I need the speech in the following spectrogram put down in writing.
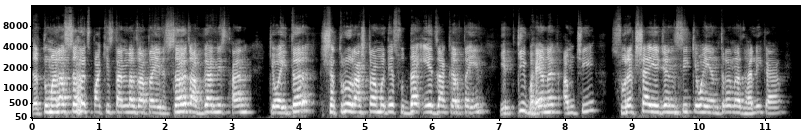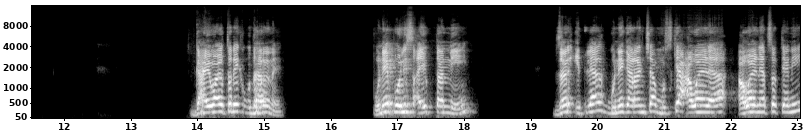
तर तुम्हाला सहज पाकिस्तानला जाता येईल सहज अफगाणिस्तान किंवा इतर शत्रू राष्ट्रामध्ये सुद्धा ये जा करता येईल. इतकी भयानक आमची सुरक्षा एजन्सी किंवा यंत्रणा झाली का? गायवाळ तर एक उदाहरण आहे. पुणे पोलीस आयुक्तांनी जर इथल्या गुन्हेगारांच्या मुसक्या आवळल्या आवळण्याचं त्यांनी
